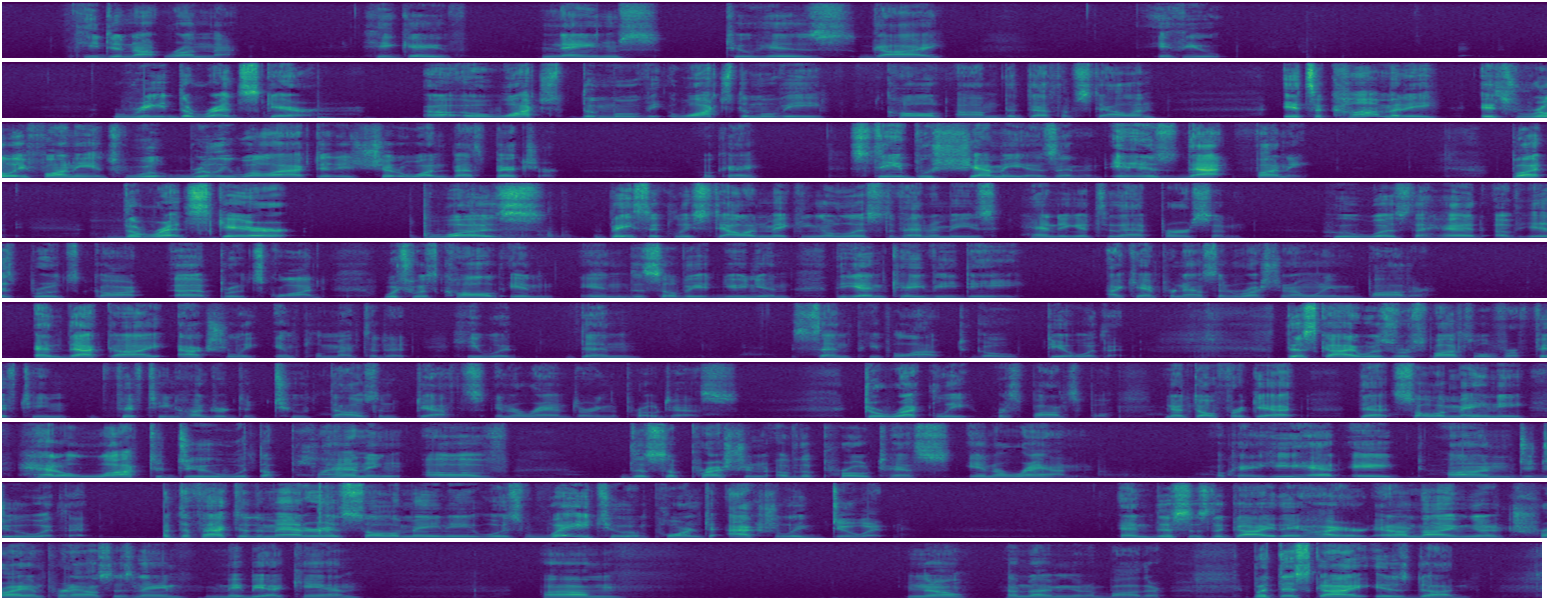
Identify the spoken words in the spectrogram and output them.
he did not run that he gave names to his guy, if you read the Red Scare, uh, uh, watch the movie, watch the movie called um, "The Death of Stalin." It's a comedy. It's really funny. It's w- really well acted. It should have won Best Picture. Okay, Steve Buscemi is in it. It is that funny. But the Red Scare was basically Stalin making a list of enemies, handing it to that person who was the head of his brute squad, uh, brute squad which was called in, in the Soviet Union the NKVD. I can't pronounce it in Russian, I won't even bother. And that guy actually implemented it. He would then send people out to go deal with it. This guy was responsible for 15, 1,500 to 2,000 deaths in Iran during the protests. Directly responsible. Now, don't forget that Soleimani had a lot to do with the planning of the suppression of the protests in Iran. Okay, he had a ton to do with it. But the fact of the matter is, Soleimani was way too important to actually do it and this is the guy they hired. And i'm not even going to try and pronounce his name. Maybe i can. Um no i'm not even going to bother. But this guy is done.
